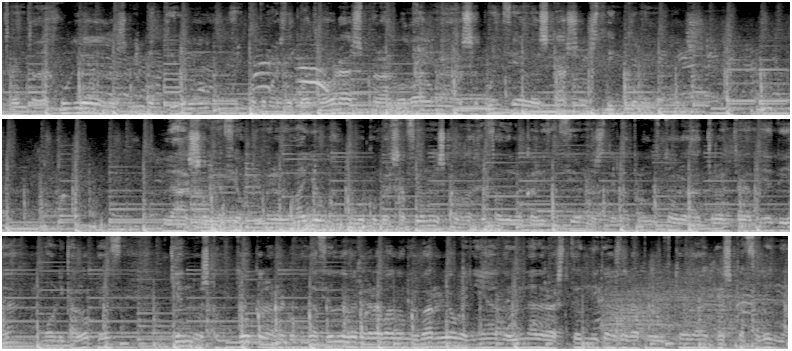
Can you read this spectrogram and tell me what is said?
día 30 de julio de 2021 en poco más de 4 horas para rodar una secuencia de escasos 5 minutos. La Asociación Primero de Mayo mantuvo conversaciones con la jefa de localizaciones de la productora Atlanta Media, Mónica López, quien nos comentó que la recomendación de haber grabado en el barrio venía de una de las técnicas de la productora que es cacereña,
